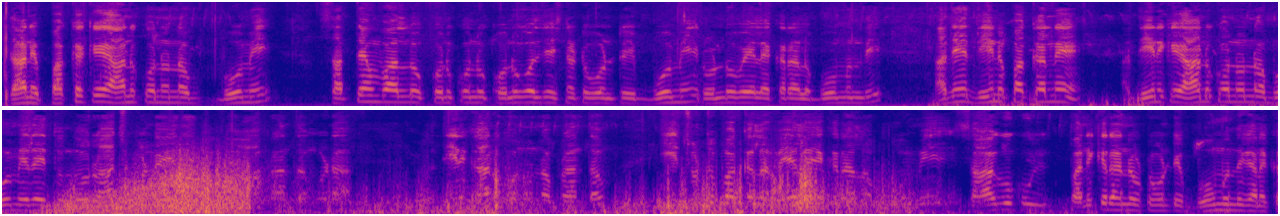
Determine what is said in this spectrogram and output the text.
దాని పక్కకే ఆనుకొని ఉన్న భూమి సత్యం వాళ్ళు కొనుక్కొని కొనుగోలు చేసినటువంటి భూమి రెండు వేల ఎకరాల భూమి ఉంది. అదే దీని పక్కనే దీనికి ఆనుకొని ఉన్న భూమి ఏదైతుందో రాచకొండ ఏదైతుందో ఆ ప్రాంతం కూడా దీనికి ఆనుకొని ఉన్న ప్రాంతం. ఈ చుట్టుపక్కల వేల ఎకరాల భూమి సాగుకు పనికిరానటువంటి భూమి ఉంది కనుక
